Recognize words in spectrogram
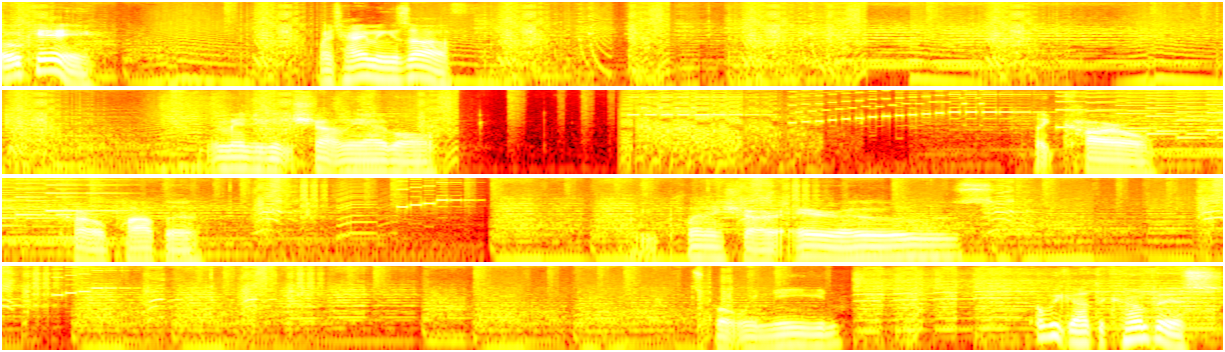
Okay. My timing is off. Imagine getting shot in the eyeball. Like Carl. Carl Papa. Replenish our arrows. What we need. Oh, we got the compass.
